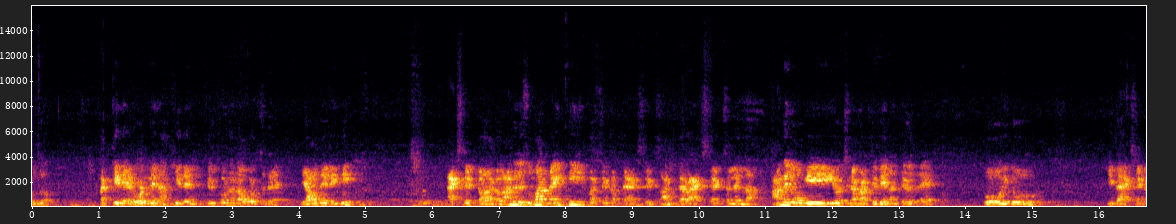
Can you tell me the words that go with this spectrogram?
ಒಂದು ಹಕ್ಕಿದೆ ರೋಡ್ ಮೇಲೆ ಹಕ್ಕಿದೆ ಅಂತ ತಿಳ್ಕೊಂಡು ನಾವು ಓಡಿಸಿದ್ರೆ ಯಾವುದೇ ರೀತಿ ಆಕ್ಸಿಡೆಂಟ್ಗಳಾಗಲ್ಲ ಆಮೇಲೆ ಸುಮಾರು ninety percent of the accidents ಆಗ್ತಾರ ಆಕ್ಸಿಡೆಂಟ್ಸ್ ಅಲ್ಲೆಲ್ಲ ಆಮೇಲೆ ಹೋಗಿ ಯೋಚನೆ ಮಾಡ್ತೀವಿ. ಏನಂತ ಹೇಳಿದ್ರೆ, ಓ, ಇದು ಇದು ಆಕ್ಸಿಡೆಂಟ್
